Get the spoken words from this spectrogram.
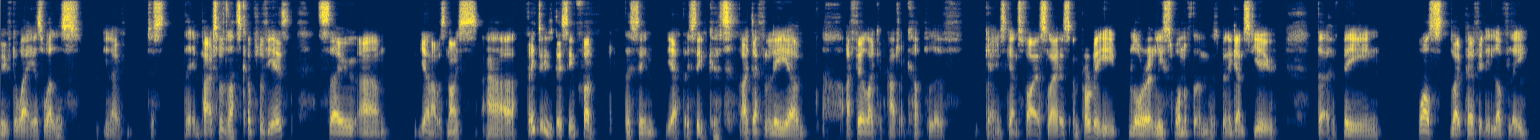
moved away, as well as you know just the impact of the last couple of years. So um, yeah, that was nice. Uh, they do. They seem fun. They seem yeah. They seem good. I definitely. Um, I feel like I've had a couple of games against Fyreslayers, and probably Laura, at least one of them has been against you, that have been, whilst like perfectly lovely,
